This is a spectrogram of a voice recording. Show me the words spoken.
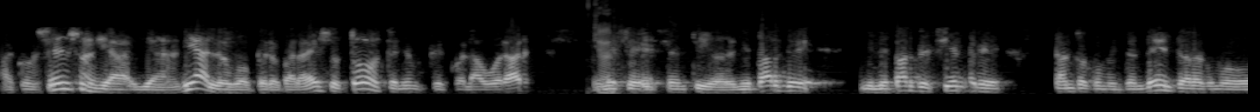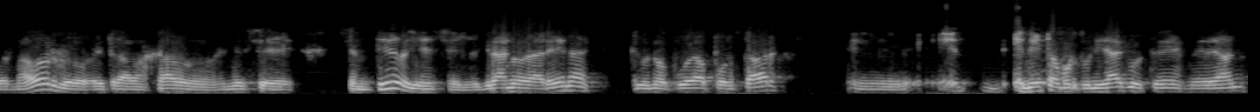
a consensos y a, diálogo, pero para eso todos tenemos que colaborar en ese sentido. De mi parte, de mi parte siempre, tanto como intendente, ahora como gobernador, lo he trabajado en ese sentido y es el grano de arena que uno puede aportar eh, en esta oportunidad que ustedes me dan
